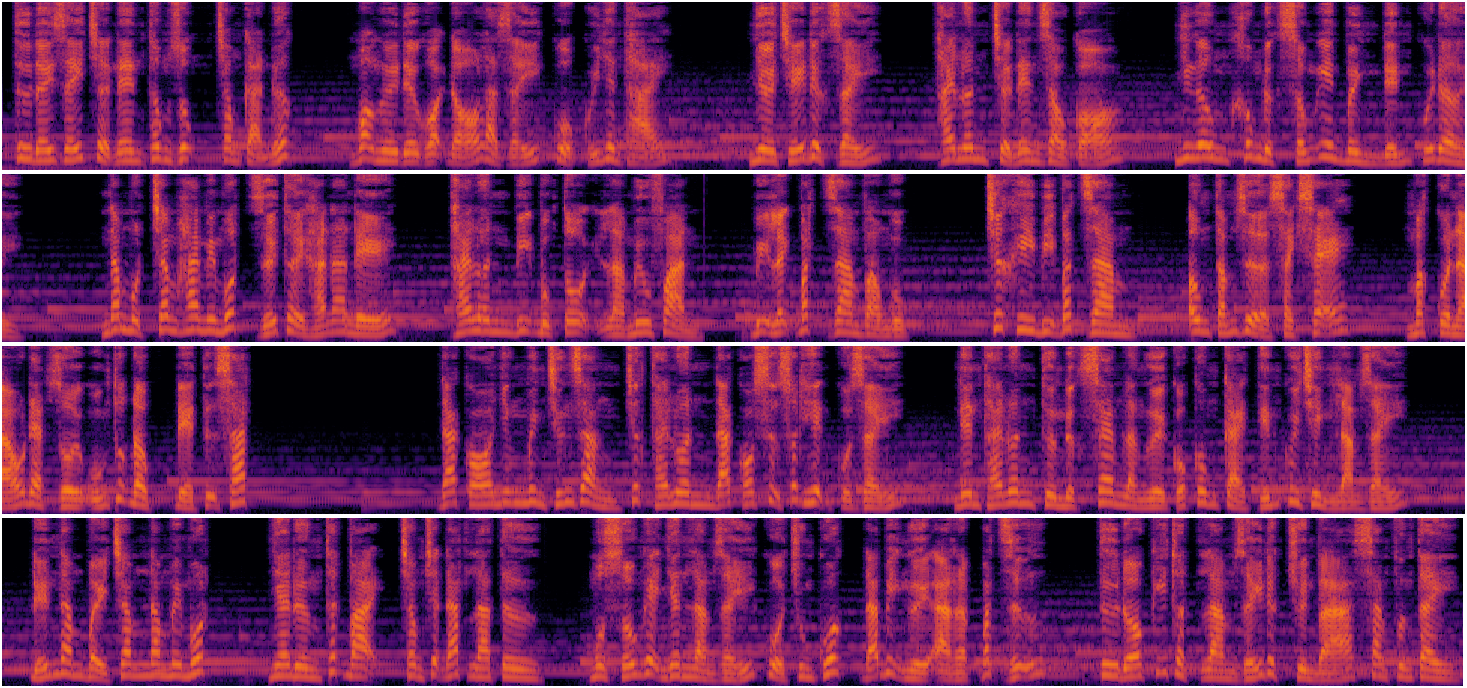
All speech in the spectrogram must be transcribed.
Từ đấy giấy trở nên thông dụng trong cả nước, mọi người đều gọi đó là giấy của quý nhân Thái. Nhờ chế được giấy, Thái Luân trở nên giàu có, nhưng ông không được sống yên bình đến cuối đời. Năm 121 dưới thời Hán An Đế, Thái Luân bị buộc tội là mưu phản, bị lệnh bắt giam vào ngục. Trước khi bị bắt giam, ông tắm rửa sạch sẽ, mặc quần áo đẹp rồi uống thuốc độc để tự sát. Đã có những minh chứng rằng trước Thái Luân đã có sự xuất hiện của giấy, nên Thái Luân thường được xem là người có công cải tiến quy trình làm giấy. Đến năm 751, nhà đường thất bại trong trận Đát La Tư, một số nghệ nhân làm giấy của Trung Quốc đã bị người Ả Rập bắt giữ, từ đó kỹ thuật làm giấy được truyền bá sang phương Tây.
